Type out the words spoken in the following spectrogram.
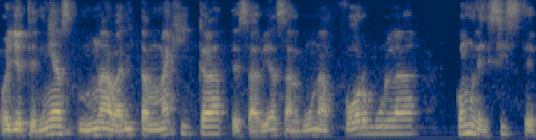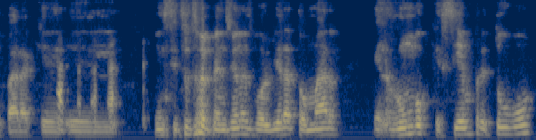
Oye, ¿tenías una varita mágica? ¿Te sabías alguna fórmula? ¿Cómo le hiciste para que el Instituto de Pensiones volviera a tomar el rumbo que siempre tuvo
